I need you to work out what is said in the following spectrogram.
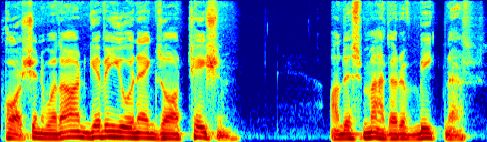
portion without giving you an exhortation on this matter of meekness.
